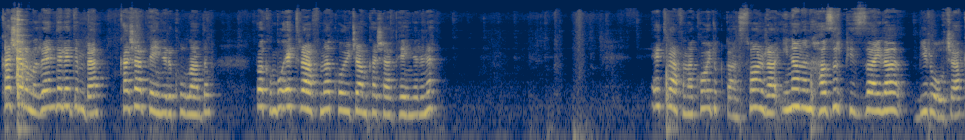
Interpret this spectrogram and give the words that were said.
Kaşarımı rendeledim ben. Kaşar peyniri kullandım. Bakın bu etrafına koyacağım kaşar peynirini. Etrafına koyduktan sonra inanın hazır pizzayla bir olacak.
